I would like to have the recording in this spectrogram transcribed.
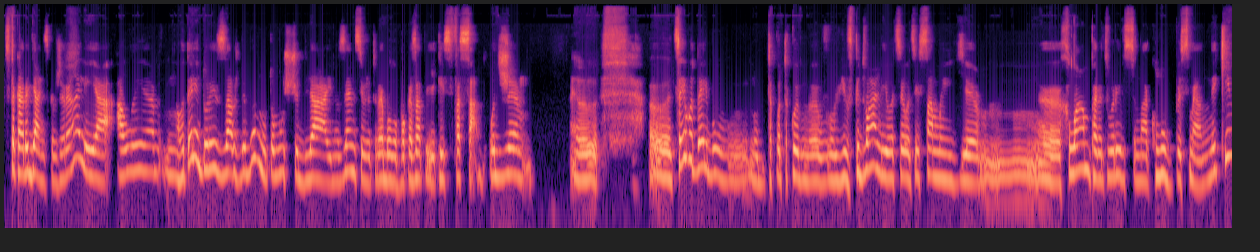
Це така радянська вже реалія, але готель інтурист завжди був, ну тому що для іноземців вже треба було показати якийсь фасад. Отже. Е, е, Цей готель був ну, тако, таким е, в підвалі. Оце, оцей самий хлам перетворився на клуб письменників.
